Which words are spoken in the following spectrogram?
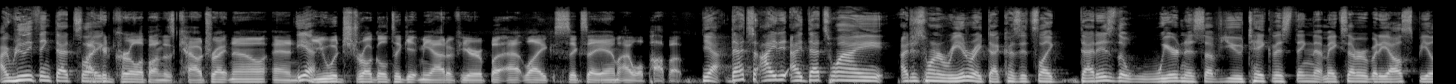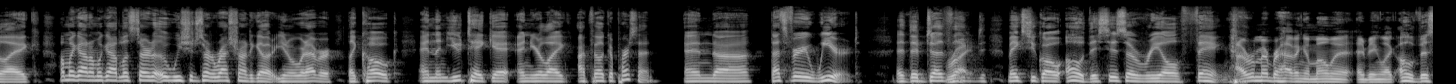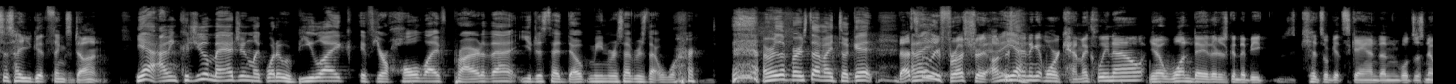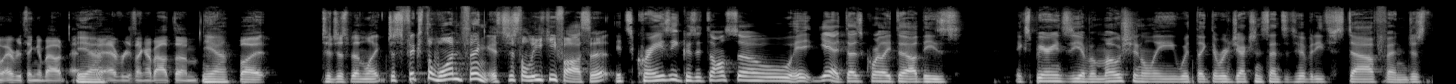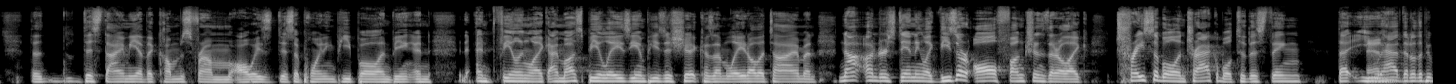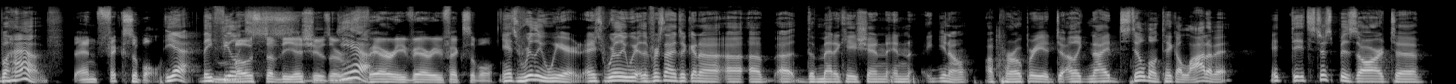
I really think that's like I could curl up on this couch right now and Yeah. you would struggle to get me out of here. But at like 6 a.m., I will pop up. Yeah, that's I, I that's why I just want to reiterate that because it's like that is the weirdness of you take this thing that makes everybody else be like, oh my god, oh my god, let's start. A, we should start a restaurant together, you know, whatever, like Coke, and then you take it and you're like, I feel like a person, and uh, that's very weird. It does Right. it makes you go, oh, this is a real thing. I remember having a moment and being like, oh, this is how you get things done. Yeah, I mean, could you imagine like what it would be like if your whole life prior to that you just had dopamine receptors that worked? I remember the first time I took it. That's and I- really frustrating. Understanding it more chemically now, you know, one day there's going to be kids will get scanned and we'll just know everything about Yeah. everything about them. yeah. But to just been like, just fix the one thing. It's just a leaky faucet. it's crazy because it's also it, yeah it does correlate to all these experiences you have emotionally with like the rejection sensitivity stuff and just the dysthymia that comes from always disappointing people and being and and feeling like I must be lazy and piece of shit because I'm late all the time and not understanding like these are all functions that are like traceable and trackable to this thing that you And- have that other people have. and fixable. Yeah, they feel most of the issues are Yeah. very, very fixable. It's really weird. It's really weird. The first time I took in a, a, a, a the medication and you know appropriate, like I still don't take a lot of it. It it's just bizarre to.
